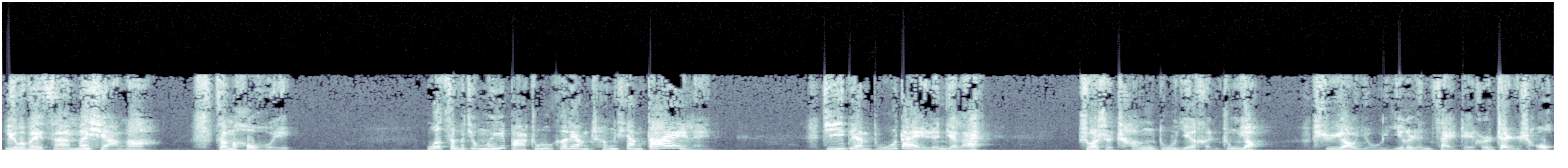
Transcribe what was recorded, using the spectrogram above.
刘备怎么想啊？怎么后悔？我怎么就没把诸葛亮丞相带来呢？即便不带人家来，说是成都也很重要，需要有一个人在这儿镇守。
